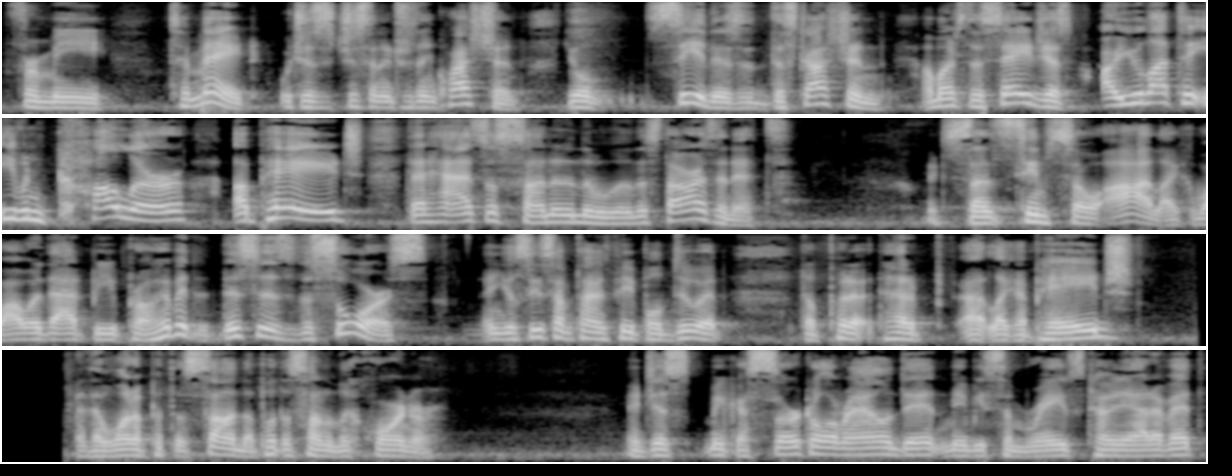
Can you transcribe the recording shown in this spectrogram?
for me to make, which is just an interesting question. You'll see there's a discussion amongst the sages. Are you allowed to even color a page that has the sun and the moon and the stars in it? Which seems so odd. Like, why would that be prohibited? This is the source. And you'll see sometimes people do it. They'll put it at uh, like a page and they want to put the sun. They'll put the sun in the corner and just make a circle around it, maybe some rays coming out of it,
